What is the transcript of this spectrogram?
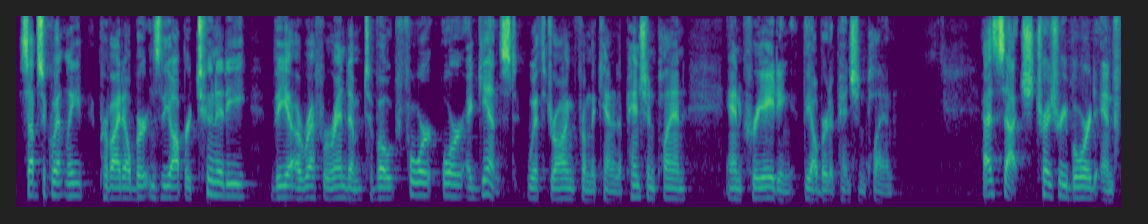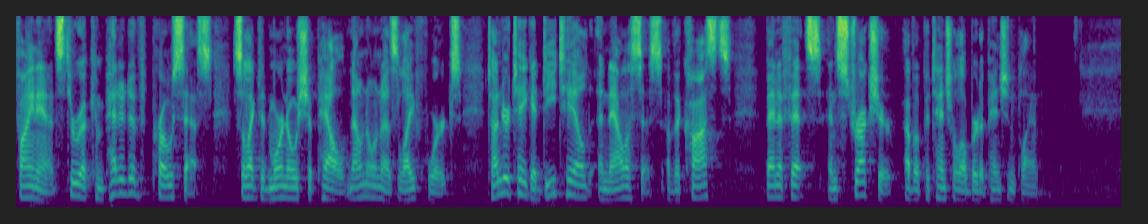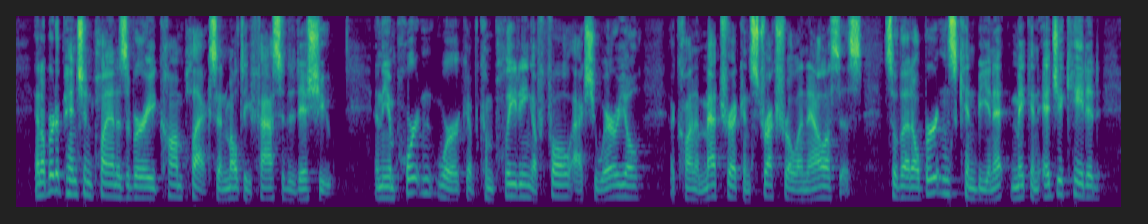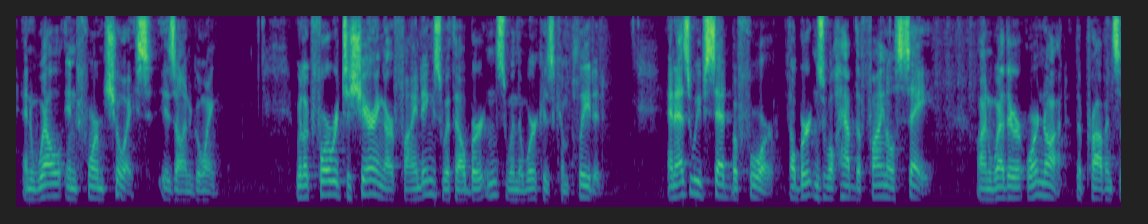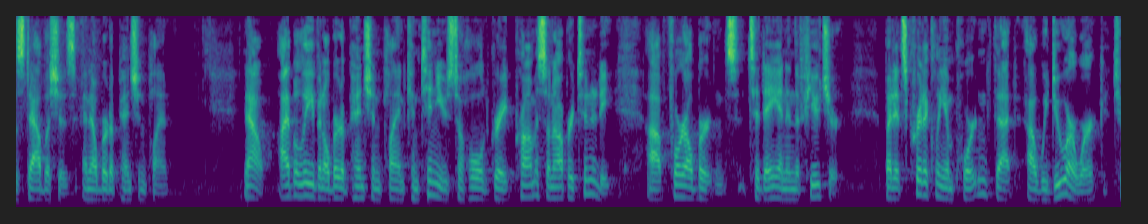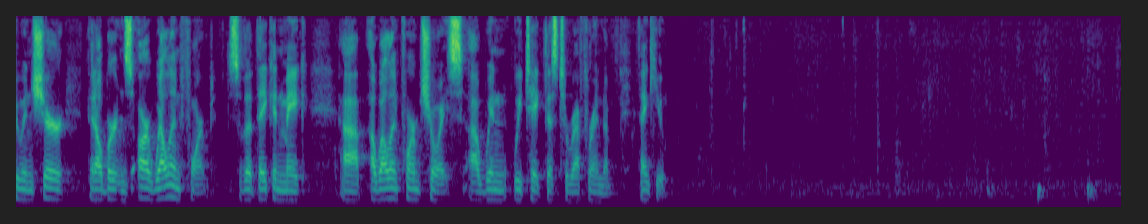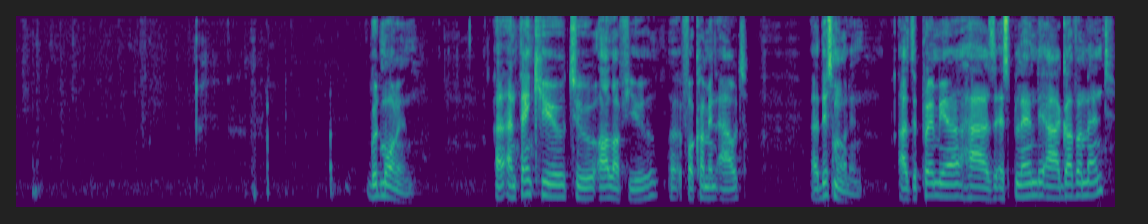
Subsequently, provide Albertans the opportunity via a referendum to vote for or against withdrawing from the Canada Pension Plan and creating the Alberta Pension Plan. As such, Treasury Board and Finance, through a competitive process, selected Morneau Shepell, now known as LifeWorks, to undertake a detailed analysis of the costs, benefits, and structure of a potential Alberta pension plan. An Alberta pension plan is a very complex and multifaceted issue, and the important work of completing a full actuarial, econometric, and structural analysis so that Albertans can be an, make an educated and well-informed choice is ongoing. We look forward to sharing our findings with Albertans when the work is completed. And as we've said before, Albertans will have the final say on whether or not the province establishes an Alberta pension plan. Now, I believe an Alberta pension plan continues to hold great promise and opportunity uh, for Albertans today and in the future. But it's critically important that uh, we do our work to ensure that Albertans are well informed so that they can make uh, a well-informed choice uh, when we take this to referendum. Thank you. Good morning. And, thank you to all of you uh, for coming out uh, this morning. As the Premier has explained, our government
